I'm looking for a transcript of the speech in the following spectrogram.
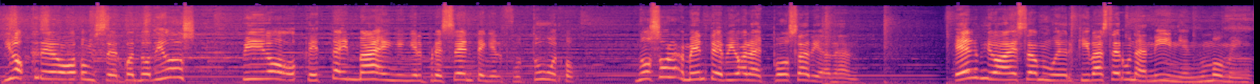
Dios creó un ser. Cuando Dios vio esta imagen en el presente, en el futuro, no solamente vio a la esposa de Adán, Él vio a esa mujer que iba a ser una niña en un momento.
